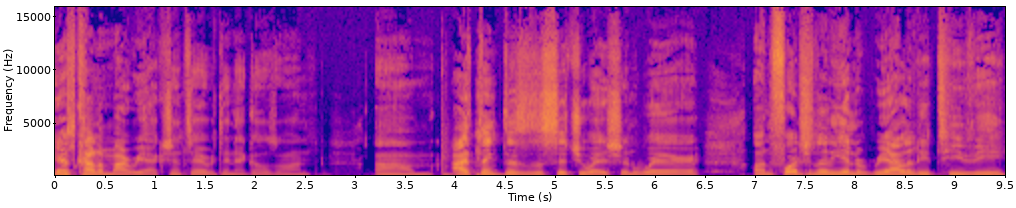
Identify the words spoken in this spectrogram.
here's kind of my reaction to everything that goes on. Um, I think this is a situation where, unfortunately, in reality TV,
